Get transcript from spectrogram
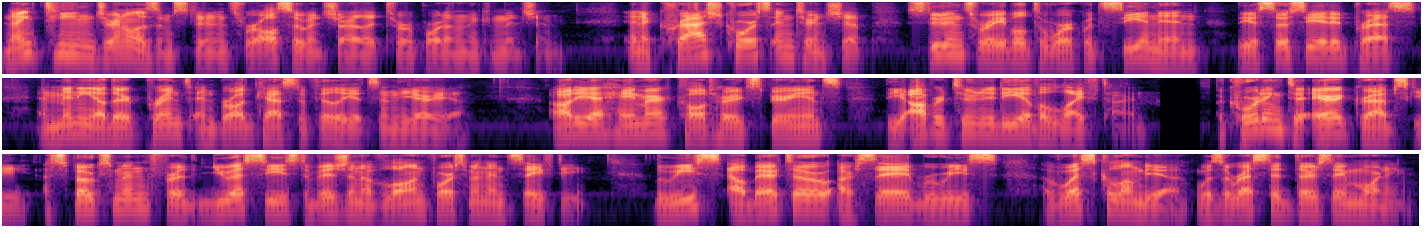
19 journalism students were also in Charlotte to report on the convention. In a crash course internship, students were able to work with CNN, the Associated Press, and many other print and broadcast affiliates in the area. Adia Hamer called her experience the opportunity of a lifetime. According to Eric Grabsky, a spokesman for USC's Division of Law Enforcement and Safety, Luis Alberto Arce Ruiz of West Columbia was arrested Thursday morning.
